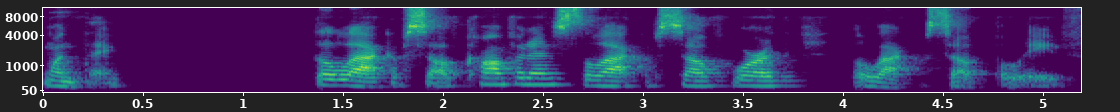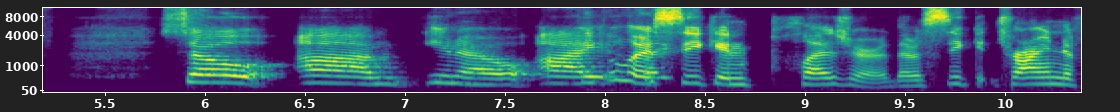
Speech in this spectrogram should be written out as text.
one thing, the lack of self-confidence, the lack of self-worth, the lack of self-belief. So, um, you know, I. People are seeking pleasure. They're seeking, trying to,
